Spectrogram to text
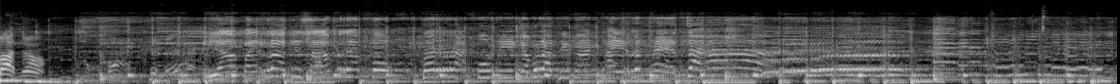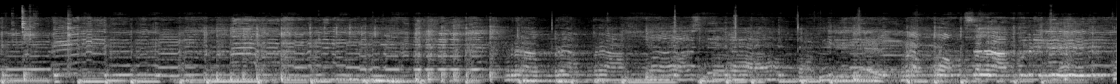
บ้านเนาะอย่าไปรอบที่สามรำบงสระบุรีกับราชทีมงานไทยรักแท้จ้ารำรำรำมาสลามบุรีรำมงสลามบุรีคุ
